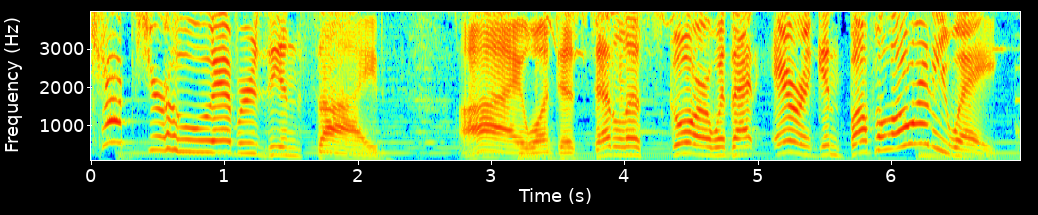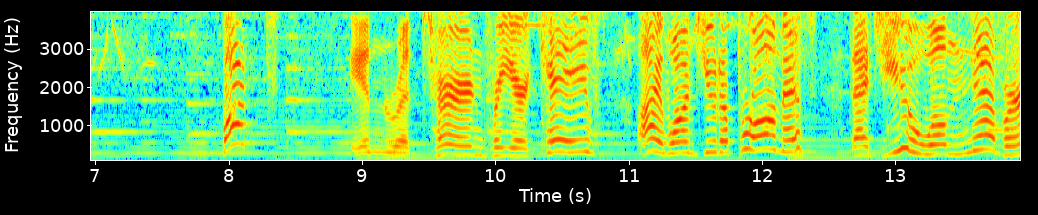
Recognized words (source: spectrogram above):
capture whoever's inside. I want to settle a score with that arrogant buffalo anyway. But in return for your cave, I want you to promise that you will never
